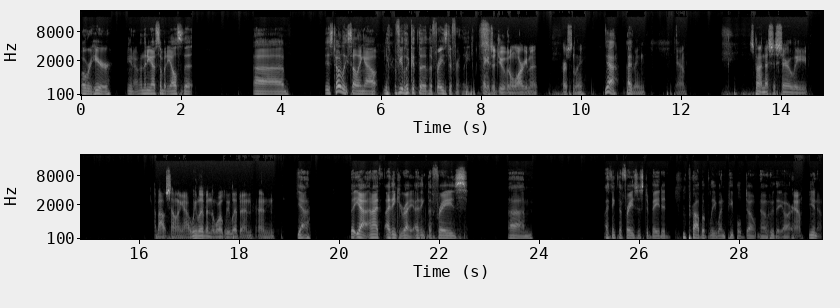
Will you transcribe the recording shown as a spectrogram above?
over here, you know, and then you have somebody else that, uh, is totally selling out. You know, if you look at the the phrase differently. I think it's a juvenile argument, personally. Yeah, I I, mean, yeah. It's not necessarily about selling out. We live in the world we live in, and yeah, but yeah, and I I think you're right. I think the phrase, um, I think the phrase is debated probably when people don't know who they are. Yeah. You know,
